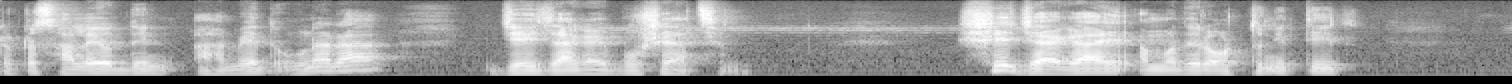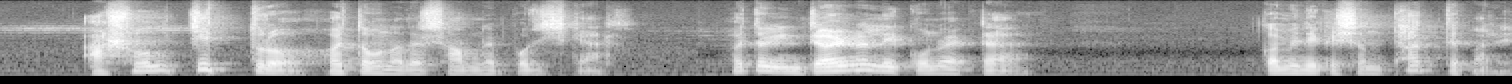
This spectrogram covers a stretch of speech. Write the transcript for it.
ডক্টর সালেউদ্দিন আহমেদ ওনারা যে জায়গায় বসে আছেন সে জায়গায় আমাদের অর্থনীতির আসল চিত্র হয়তো ওনাদের সামনে পরিষ্কার। হয়তো ইন্টারনালি কোনো একটা কমিউনিকেশন থাকতে পারে।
